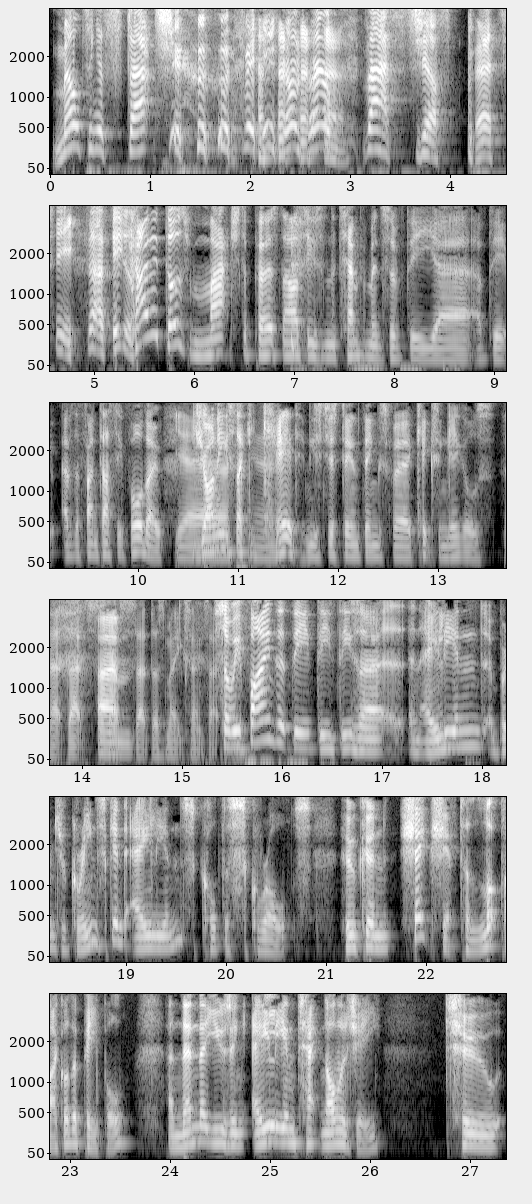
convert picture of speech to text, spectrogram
Melting a statue being unreal. That's just petty. That's It just kind of does match the personalities and the temperaments of the uh, of the of the Fantastic Four, though. Yeah, Johnny's like a kid, and he's just doing things for kicks and giggles. that that's, that's that does make sense. Actually. So we find that the, the these are an alien, a bunch of green skinned aliens called the Skrulls, who can shapeshift to look like other people, and then they're using alien technology to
